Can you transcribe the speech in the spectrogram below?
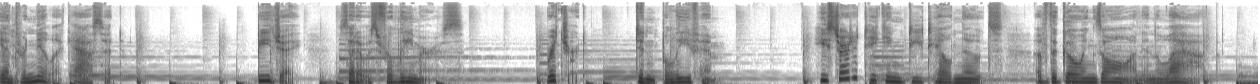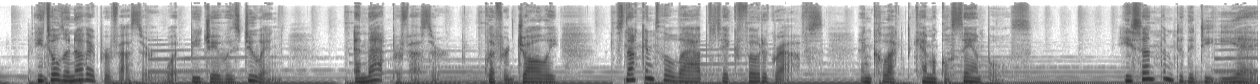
anthranilic acid. BJ said it was for lemurs. Richard didn't believe him. He started taking detailed notes of the goings on in the lab. He told another professor what BJ was doing, and that professor, Clifford Jolly, snuck into the lab to take photographs and collect chemical samples. He sent them to the DEA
